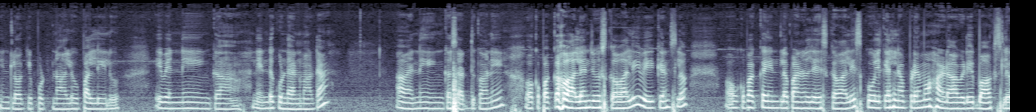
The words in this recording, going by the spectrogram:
ఇంట్లోకి పుట్నాలు పల్లీలు ఇవన్నీ ఇంకా నిండుకుండా అనమాట అవన్నీ ఇంకా సర్దుకొని ఒక పక్క వాళ్ళని చూసుకోవాలి వీకెండ్స్లో ఒక పక్క ఇంట్లో పనులు చేసుకోవాలి. స్కూల్కి వెళ్ళినప్పుడేమో హడావిడి బాక్స్లు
